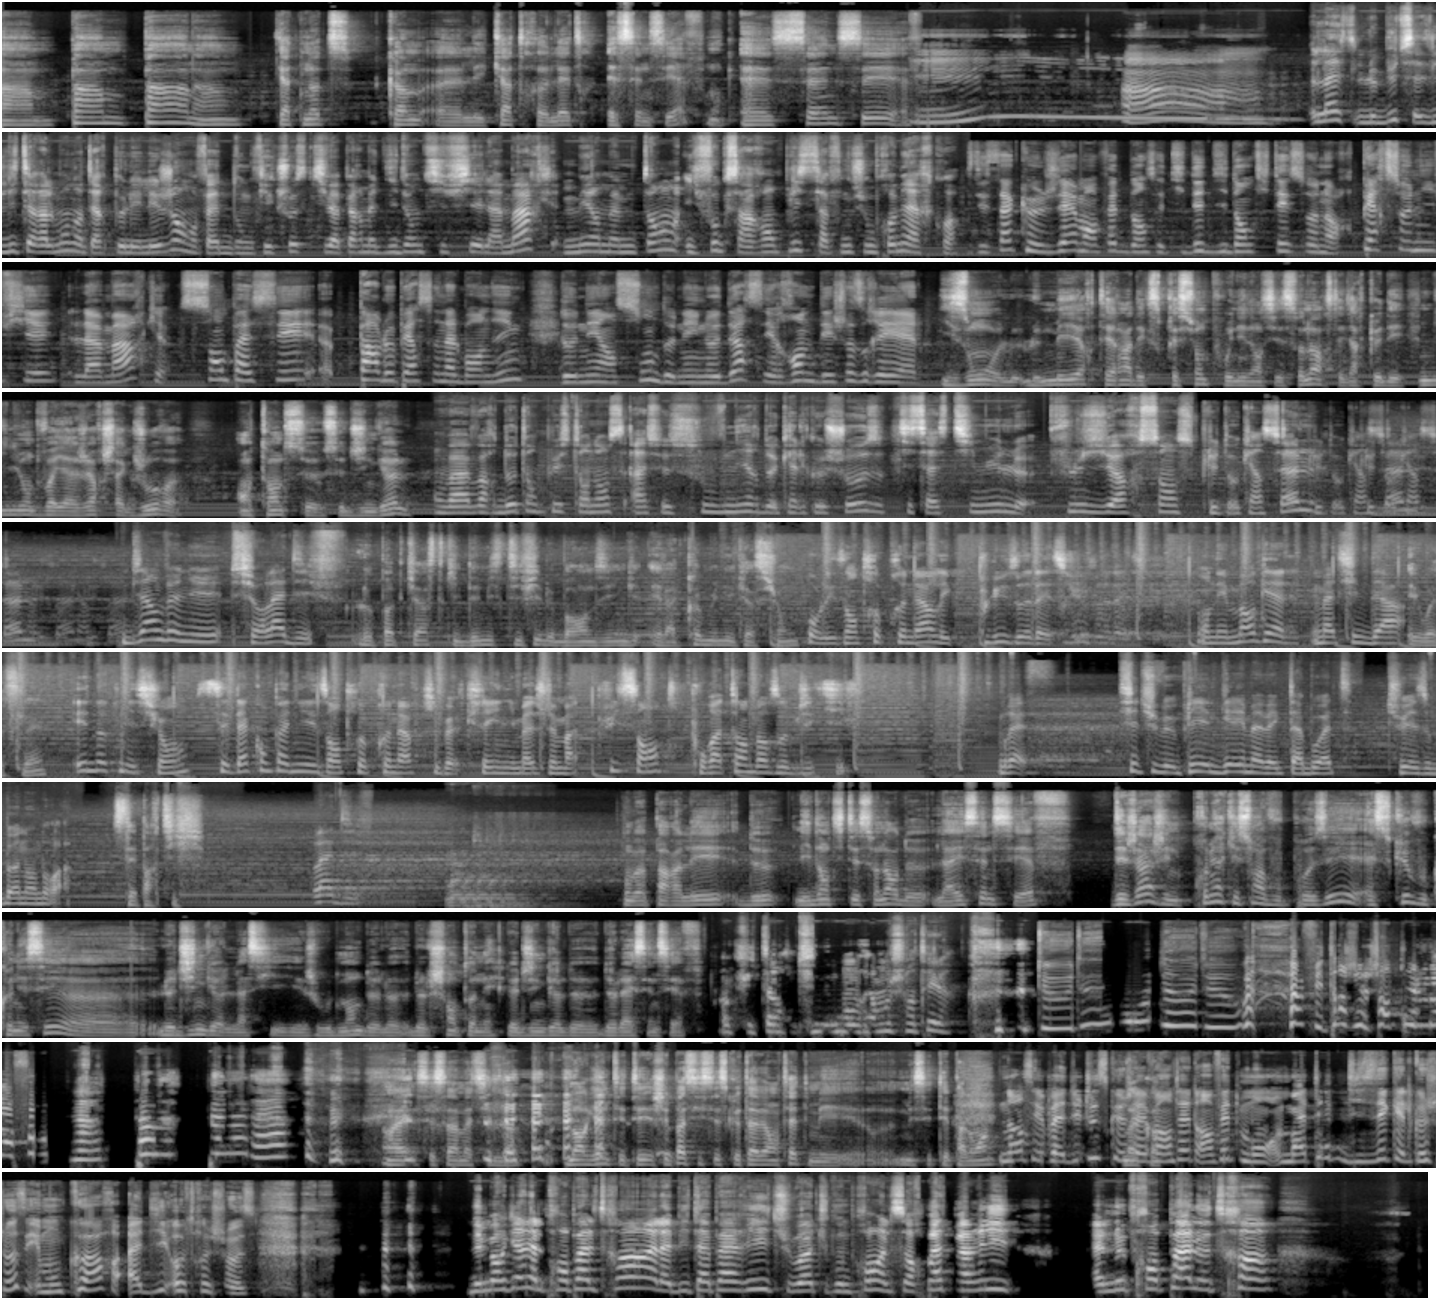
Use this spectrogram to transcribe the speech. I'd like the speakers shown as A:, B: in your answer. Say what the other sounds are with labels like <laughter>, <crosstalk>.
A: pam pam pam. Quatre notes comme euh, les quatre lettres SNCF, donc SNCF.
B: Mmh. Là, le but, c'est littéralement d'interpeller les gens, en fait. Donc, quelque chose qui va permettre d'identifier la marque, mais en même temps, il faut que ça remplisse sa fonction première, quoi.
C: C'est ça que j'aime, en fait, dans cette idée d'identité sonore. Personnifier la marque sans passer euh, par le personal branding, donner un son, donner une odeur, c'est rendre des choses réelles.
A: Ils ont le meilleur terrain d'expression pour une identité sonore, c'est-à-dire que des millions de voyageurs chaque jour entendre ce, jingle.
B: On va avoir d'autant plus tendance à se souvenir de quelque chose si ça stimule plusieurs sens plutôt qu'un seul. Plutôt qu'un seul.
D: Bienvenue sur La Diff,
A: le podcast qui démystifie le branding et la communication
C: pour les entrepreneurs les plus audacieux. On est Morgan,
D: Mathilda
A: et Wesley.
C: Et notre mission, c'est d'accompagner les entrepreneurs qui veulent créer une image de marque puissante pour atteindre leurs objectifs.
D: Bref, si tu veux plier le game avec ta boîte, tu es au bon endroit.
A: C'est parti.
D: La Diff.
A: On va parler de l'identité sonore de la SNCF. Déjà, j'ai une première question à vous poser. Est-ce que vous connaissez euh, le jingle, là, si je vous demande de le, chantonner, le jingle de, la SNCF
B: Oh putain, tu nous demandes vraiment chanter, là. <laughs> <laughs>
C: putain, je chante tellement
A: fort. ouais, c'est ça, Mathilde. Morgane, je sais pas si c'est ce que tu avais en tête, mais, mais c'était pas loin.
C: Non, c'est pas du tout ce que j'avais en tête. En fait, mon, ma tête disait quelque chose et mon corps a dit autre chose.
B: Mais Morgane, elle prend pas le train, elle habite à Paris, tu vois, tu comprends, elle sort pas de Paris. Elle ne prend pas le train.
